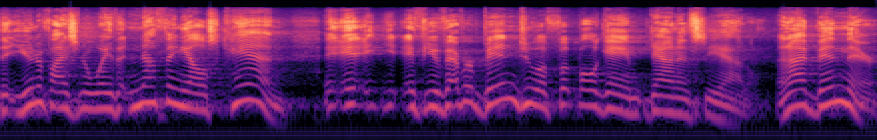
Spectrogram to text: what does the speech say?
that unifies in a way that nothing else can. If you've ever been to a football game down in Seattle, and I've been there,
